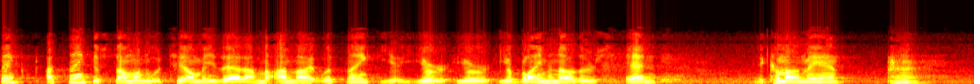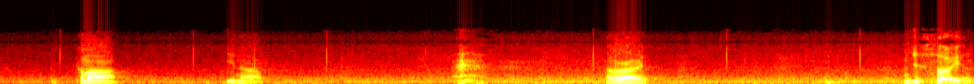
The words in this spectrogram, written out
think I think if someone would tell me that, I'm, I might would think you, you're you're you're blaming others and Come on, man. Come on. You know. All right. I'm just saying.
